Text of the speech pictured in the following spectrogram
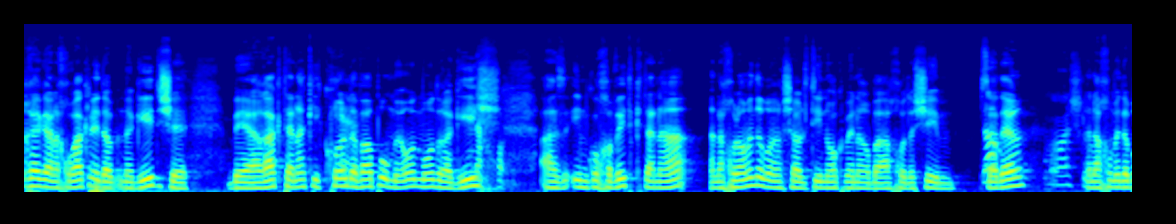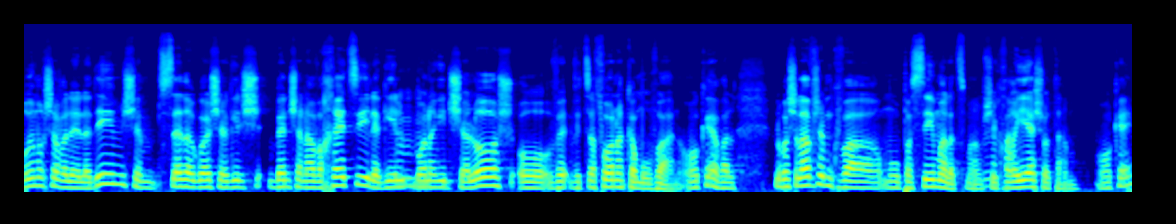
רגע, אנחנו רק נד- נגיד שבהערה קטנה, כי כל כן. דבר פה הוא מאוד מאוד רגיש, נכון. אז עם כוכבית קטנה, אנחנו לא מדברים עכשיו על תינוק בן ארבעה חודשים, בסדר? ממש לא. אנחנו מדברים עכשיו על ילדים שהם סדר גודל של גיל ש... בין שנה וחצי לגיל, mm-hmm. בוא נגיד שלוש, או... ו... וצפונה כמובן, אוקיי? אבל כאילו בשלב שהם כבר מאופסים על עצמם, נכון. שכבר יש אותם, אוקיי?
